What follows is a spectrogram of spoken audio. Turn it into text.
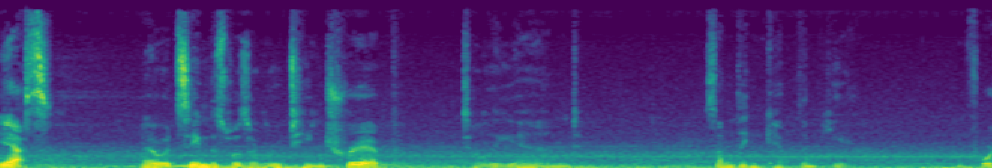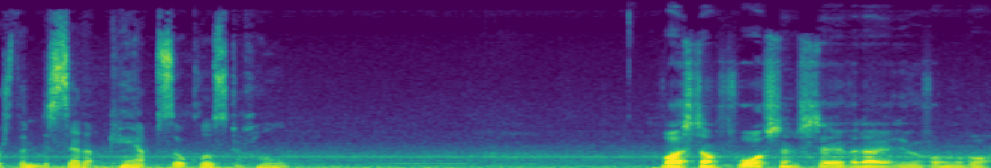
Yes. No, it would seem this was a routine trip till the end. Something kept them here and forced them to set up camp so close to home. Ruston forced them to stay overnight, they were vulnerable.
